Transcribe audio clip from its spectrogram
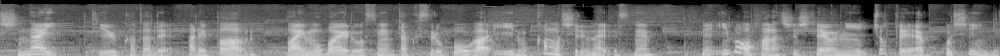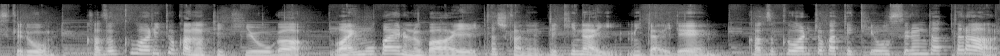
しないっていう方であれば、Y モバイルを選択する方がいいのかもしれないですね。で今お話ししたようにちょっとややこしいんですけど家族割とかの適用が Y モバイルの場合確かねできないみたいで家族割とか適用するんだったら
